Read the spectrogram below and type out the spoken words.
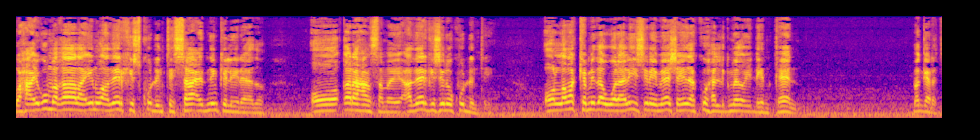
waxaa igu maqaalaa inuu adeerkiis ku dhintay saacid ninka la yidhaahdo oo qaraxan sameeyey adeerkiis inuu ku dhintay oo laba ka mid a walaalihiis inay meesha iyadaa ku halligmeen oo ay dhinteen. Ma garat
